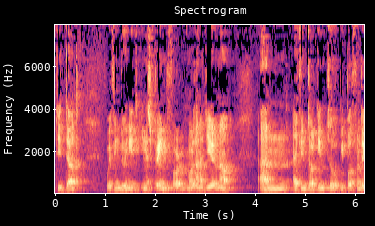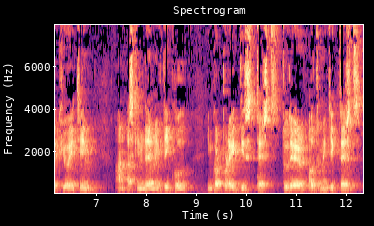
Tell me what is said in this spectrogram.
did that. We've been doing it in Spain for more than a year now, and I've been talking to people from the QA team and asking them if they could incorporate these tests to their automatic tests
